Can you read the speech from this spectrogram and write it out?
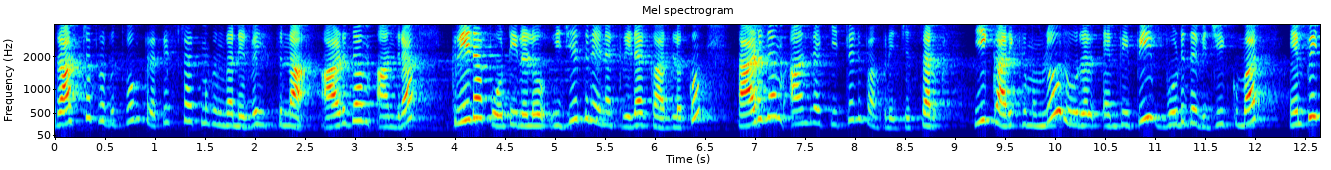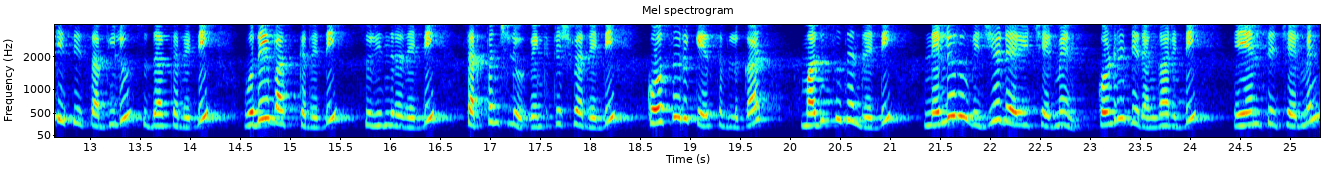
రాష్ట్ర ప్రభుత్వం ప్రతిష్టాత్మకంగా నిర్వహిస్తున్న ఆడుదాం ఆంధ్ర క్రీడా పోటీలలో విజేతలైన క్రీడాకారులకు ఆడుదాం ఆంధ్ర కిట్లను పంపిణీ చేశారు. ఈ కార్యక్రమంలో రూరల్ ఎంపీపీ బూడిద విజయ్ కుమార్ ఎంపీటీసీ సభ్యులు సుధాకర్ రెడ్డి ఉదయ్ భాస్కర్ రెడ్డి సురేంద్రరెడ్డి సర్పంచులు వెంకటేశ్వర్ రెడ్డి కోసూరు కేశవులు గడ్ Madhusudan Reddy Nellore Vijaya dairy chairman Kondreddy Rangareddy AMC chairman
